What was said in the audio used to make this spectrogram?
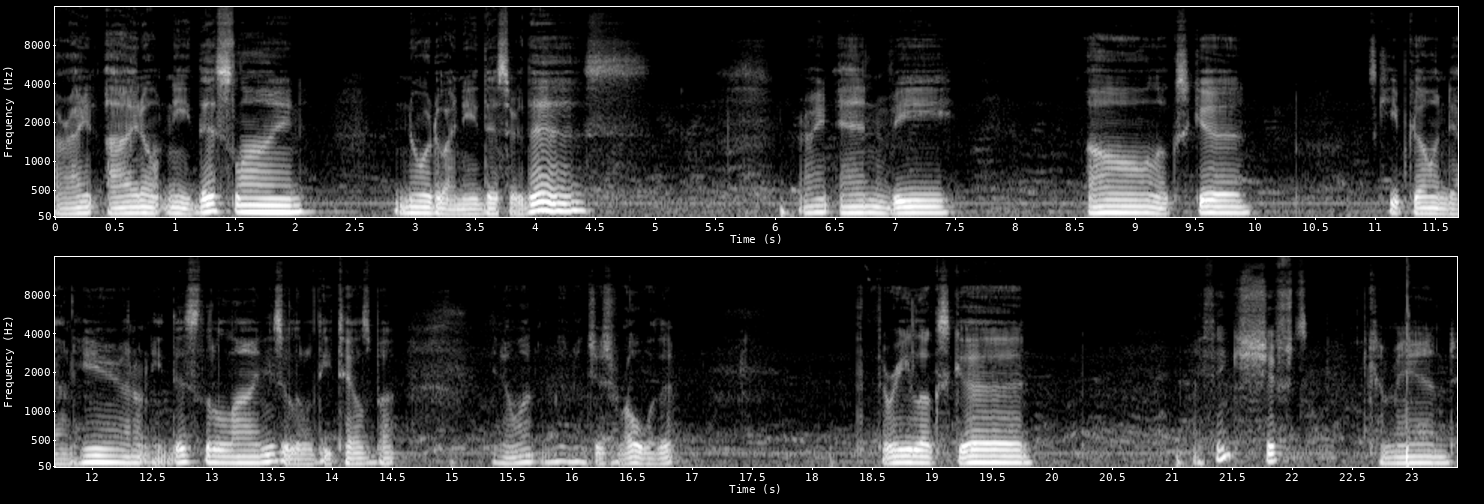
All right, I don't need this line, nor do I need this or this. Right, NV, oh, looks good. Let's keep going down here. I don't need this little line. These are little details, but you know what? I'm going to just roll with it. Three looks good. I think shift command.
